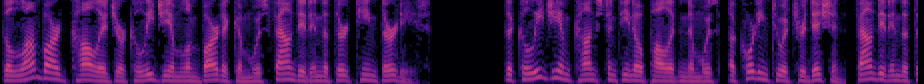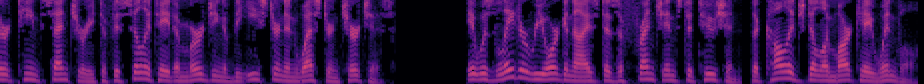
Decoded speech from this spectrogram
The Lombard College or Collegium Lombardicum was founded in the 1330s. The Collegium Constantinopolitanum was, according to a tradition, founded in the 13th century to facilitate a merging of the Eastern and Western churches. It was later reorganized as a French institution, the Collège de la Marque Winville.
